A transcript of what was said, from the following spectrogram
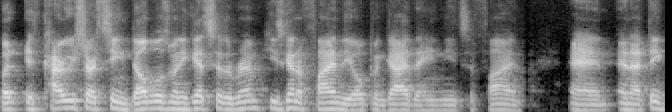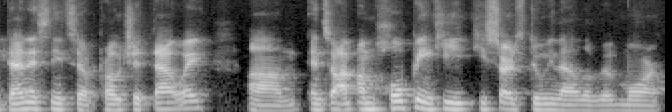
but if Kyrie starts seeing doubles when he gets to the rim, he's going to find the open guy that he needs to find. And and I think Dennis needs to approach it that way. Um, and so I'm, I'm hoping he he starts doing that a little bit more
